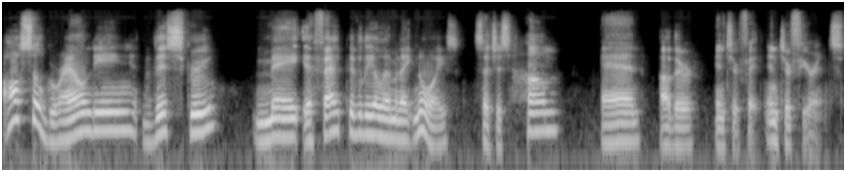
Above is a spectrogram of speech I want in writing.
Also grounding this screw may effectively eliminate noise such as hum and other interference.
